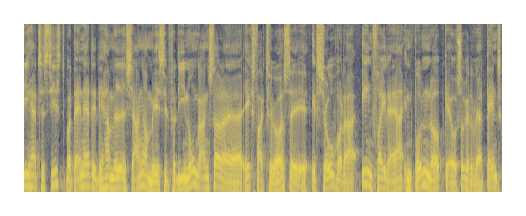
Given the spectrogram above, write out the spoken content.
Lige her til sidst, hvordan er det det her med genremæssigt? Fordi nogle gange så er der X-Factor også øh, et show, hvor der en fredag er en bunden opgave. Så kan det være dansk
